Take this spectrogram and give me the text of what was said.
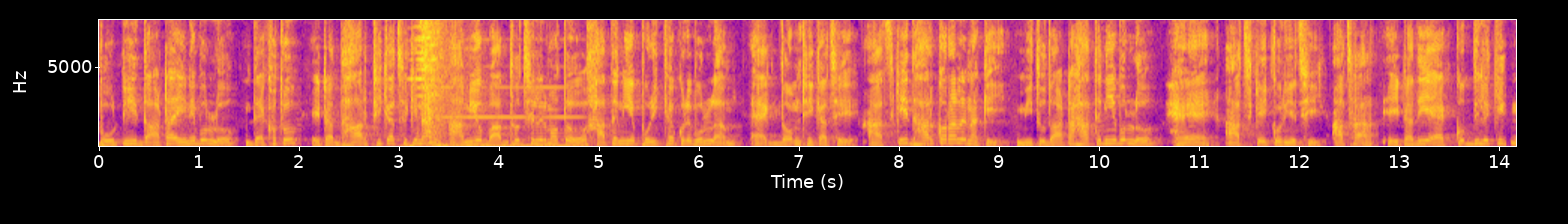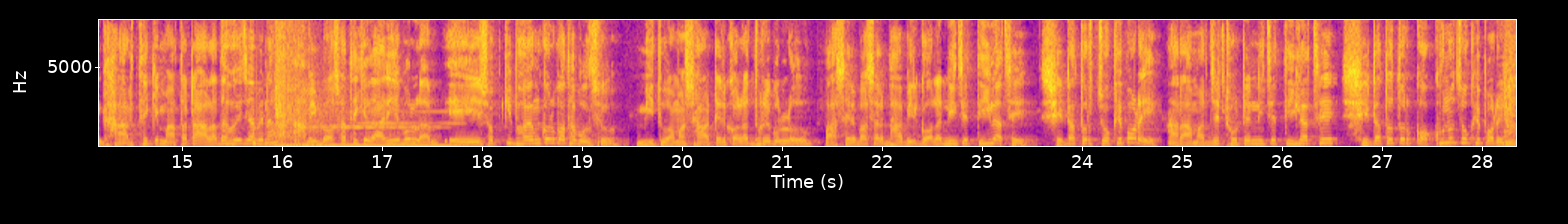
বটি দাটা এনে বলল, দেখো তো, এটা ধার ঠিক আছে কিনা? আমিও বাধ্য ছেলের মতো হাতে নিয়ে পরীক্ষা করে বললাম, একদম ঠিক আছে। আজকেই ধার করালে নাকি? মিতু দাটা হাতে নিয়ে বলল হ্যাঁ আজকেই করিয়েছি। আচ্ছা এটা দিয়ে এক কোপ দিলে কি ঘাড় থেকে মাথাটা আলাদা হয়ে যাবে না? আমি বসা থেকে দাঁড়িয়ে বললাম এসব কি ভয়ঙ্কর কথা বলছো? মিতু আমার শার্টের কলার ধরে বলল, পাশের বাসার ভাবির গলার নিচে তিল আছে, সেটা তোর চোখে পড়ে? আর আমার যে ঠোঁটের নিচে তিল আছে, সেটা তো তোর কখনো চোখে পড়েনি।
